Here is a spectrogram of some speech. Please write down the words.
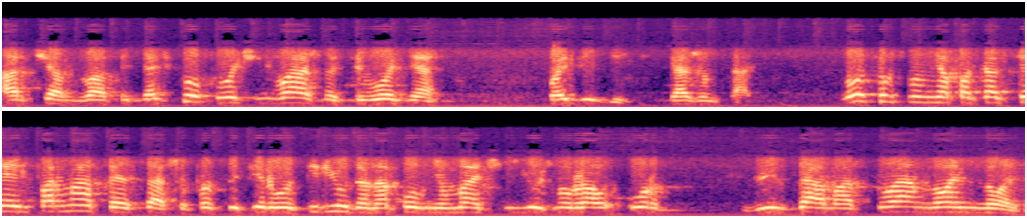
Арчан 20 очков. Очень важно сегодня победить, скажем так. Вот, собственно, у меня пока вся информация, Саша. После первого периода, напомню, матч Южный Урал Орг Звезда Москва 0-0.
